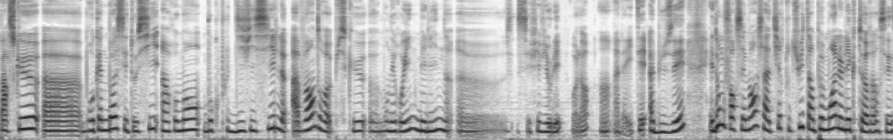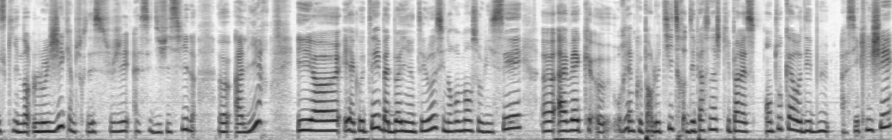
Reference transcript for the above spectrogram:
parce que euh, Broken Boss est aussi un roman beaucoup plus difficile à vendre puisque euh, mon héroïne Méline euh, s'est fait violer, voilà, hein, elle a été abusée. Et donc forcément ça attire tout de suite un peu moins le lecteur, hein, c'est ce qui est logique hein, puisque c'est des sujets assez difficiles à lire. Et, et, à côté Bad Boy et Intello c'est une romance au lycée avec rien que par le titre des personnages qui paraissent en tout cas au début assez clichés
